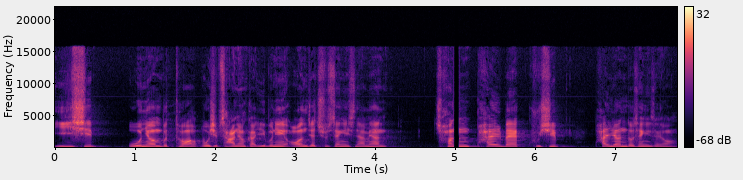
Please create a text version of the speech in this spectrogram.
25년부터 54년까지 이분이 언제 출생이시냐면 1898년도생이세요.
